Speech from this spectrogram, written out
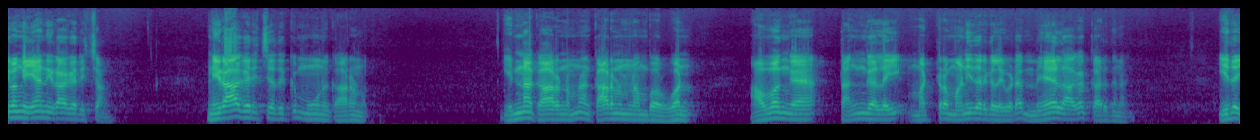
இவங்க ஏன் நிராகரித்தாங்க நிராகரித்ததுக்கு மூணு காரணம். என்ன காரணம்னா காரணம் நம்பர் ஒன் அவங்க தங்களை மற்ற மனிதர்களை விட மேலாக கருதினாங்க. இதை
